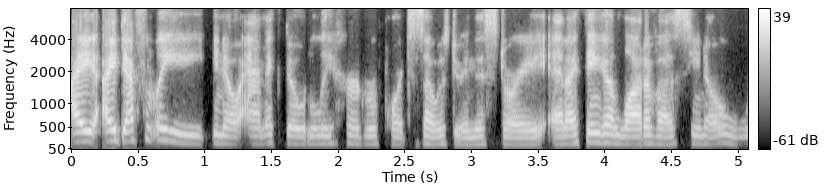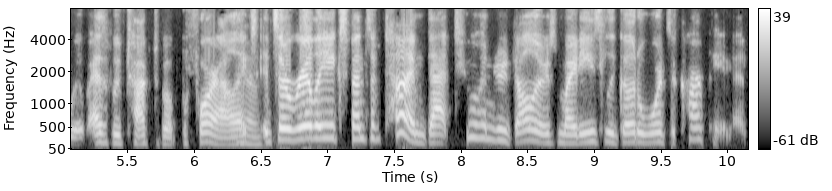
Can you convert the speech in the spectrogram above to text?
I, I, definitely, you know, anecdotally heard reports as I was doing this story. And I think a lot of us, you know, as we've talked about before, Alex, yeah. it's a really expensive time. That $200 might easily go towards a car payment.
